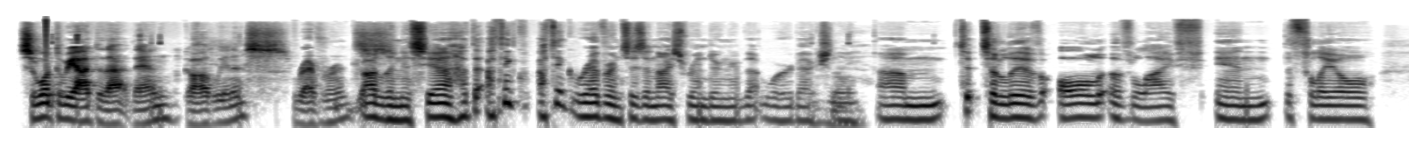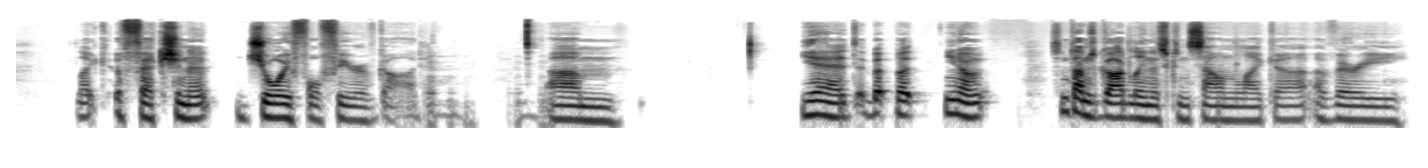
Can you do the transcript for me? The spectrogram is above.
So what do we add to that then? Godliness, reverence. Godliness, yeah. I, th- I think I think reverence is a nice rendering of that word. Actually, mm-hmm. um, to, to live all of life in the filial, like affectionate, joyful fear of God. Mm-hmm. Mm-hmm. Um, yeah, but but you know, sometimes godliness can sound like a, a very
